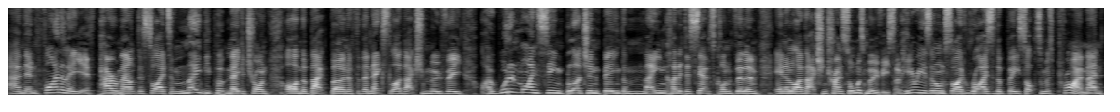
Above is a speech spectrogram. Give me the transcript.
And then finally, if Paramount decide to maybe put Megatron on the back burner for the next live action movie, I wouldn't mind seeing Bludgeon being the main kind of Decepticon villain in a live action Transformers movie. So here he is alongside Rise of the Beast Optimus Prime. And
